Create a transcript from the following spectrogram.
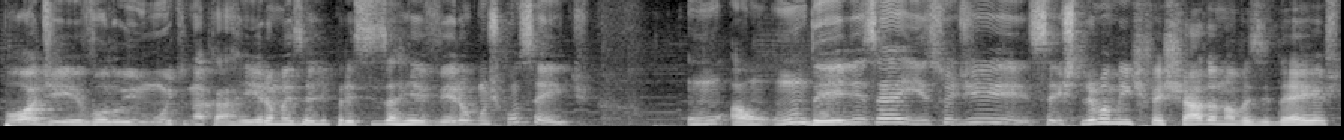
pode evoluir muito na carreira, mas ele precisa rever alguns conceitos. Um, um deles é isso de ser extremamente fechado a novas ideias,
